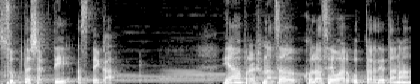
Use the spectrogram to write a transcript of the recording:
सुप्त शक्ती असते का? या प्रश्नाचं खुलासेवार उत्तर देताना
